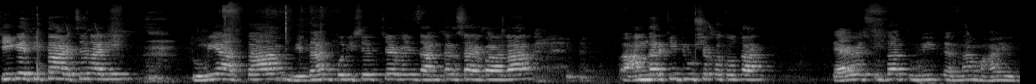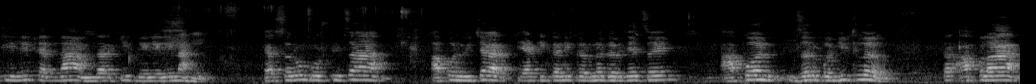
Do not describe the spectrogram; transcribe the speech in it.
ठीक आहे तिथं अडचण आली. तुम्ही आता विधान परिषदच्या वेळेस जानकर साहेबाला आमदारकी देऊ शकत होता. त्यावेळेस सुद्धा तुम्ही त्यांना महायुतीने त्यांना आमदारकी दिलेली नाही. ह्या सर्व गोष्टीचा आपण विचार या ठिकाणी करणं गरजेचं आहे. आपण जर बघितलं तर आपला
